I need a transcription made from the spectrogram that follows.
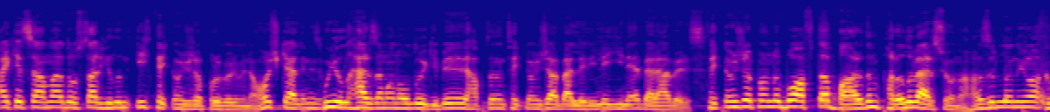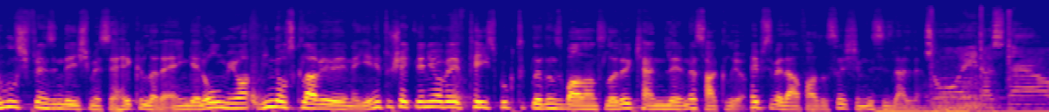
Herkese selamlar dostlar. Yılın ilk teknoloji raporu bölümüne hoş geldiniz. Bu yıl her zaman olduğu gibi haftanın teknoloji haberleriyle yine beraberiz. Teknoloji raporunda bu hafta Bard'ın paralı versiyonu hazırlanıyor. Google şifrenizin değişmesi hackerlara engel olmuyor. Windows klavyelerine yeni tuş ekleniyor ve Facebook tıkladığınız bağlantıları kendilerine saklıyor. Hepsi ve daha fazlası şimdi sizlerle. Join us now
